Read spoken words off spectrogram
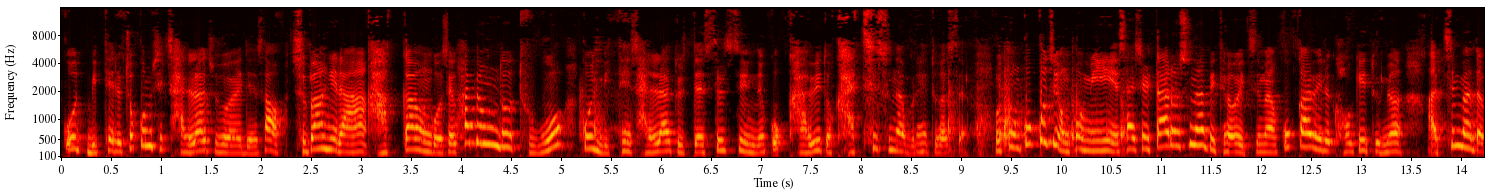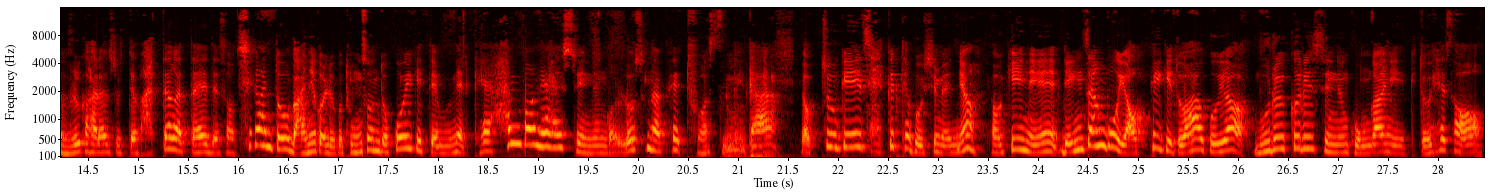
꽃 밑에를 조금씩 잘라주어야 돼서 주방이랑 가까운 곳에 화병도 두고 꽃 밑에 잘라둘 때 쓸 수 있는 꽃 가위도 같이 수납을 해두었어요. 보통 꽃꽂이 용품이 사실 따로 수납이 되어 있지만 꽃가위를 거기 두면 아침마다 물 갈아줄 때 왔다 갔다 해야 돼서 시간도 많이 많이 걸리고 동선도 꼬이기 때문에 이렇게 한 번에 할 수 있는 걸로 수납해 두었습니다. 옆쪽에 제 끝에 보시면요. 여기는 냉장고 옆이기도 하고요. 물을 끓일 수 있는 공간이기도 해서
